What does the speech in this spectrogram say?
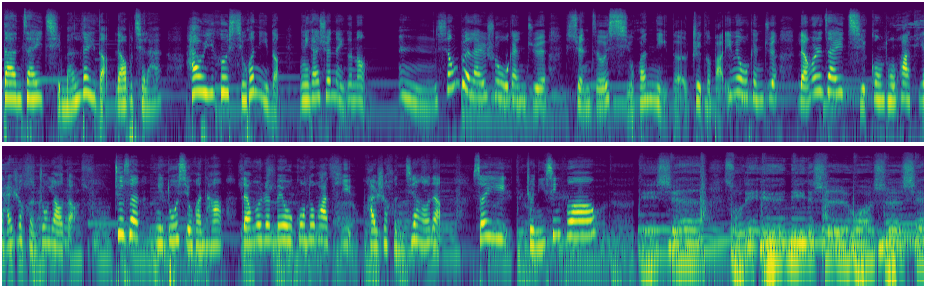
但在一起蛮累的，聊不起来；还有一个喜欢你的，你该选哪个呢？”嗯，相对来说，我感觉选择喜欢你的这个吧，因为我感觉两个人在一起，共同话题还是很重要的。就算你多喜欢他，两个人没有共同话题，还是很煎熬的。所以祝你幸福哦。锁定于你的是我视线，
